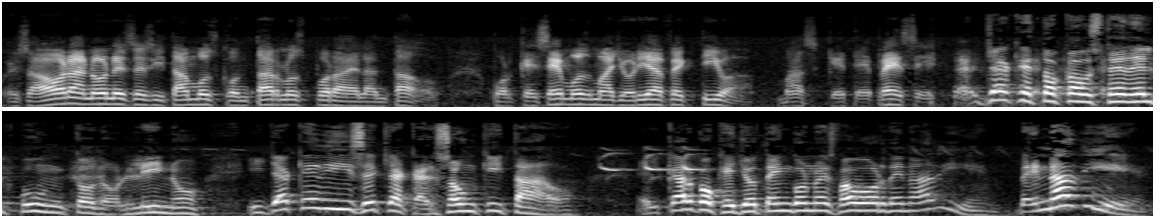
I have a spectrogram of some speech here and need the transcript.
Pues ahora no necesitamos contarlos por adelantado, porque somos mayoría efectiva, más que te pese. Ya que toca usted el punto, don Lino, y ya que dice que a calzón quitado, el cargo que yo tengo no es favor de nadie. ¡De nadie!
